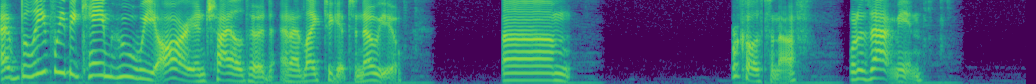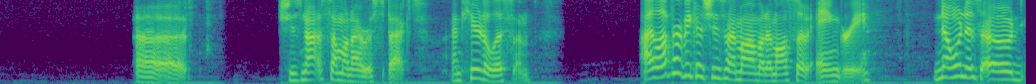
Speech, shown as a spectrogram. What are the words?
I believe we became who we are in childhood, and I'd like to get to know you. Um, we're close enough. What does that mean? Uh, she's not someone I respect. I'm here to listen. I love her because she's my mom, but I'm also angry. No one is owed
